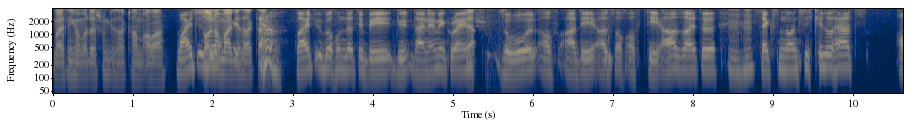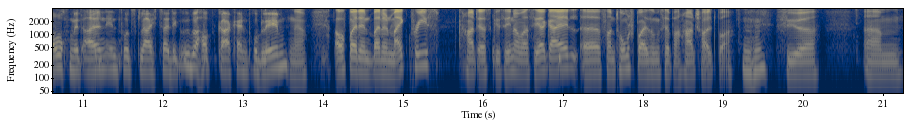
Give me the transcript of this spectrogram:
Weiß nicht, ob wir das schon gesagt haben, aber Weit soll über- nochmal gesagt sein. weit über 100 dB Dy- Dynamic Range, Ja. sowohl auf AD als auch auf DA-Seite. Mhm. 96 Kilohertz, auch mit allen Inputs gleichzeitig überhaupt gar kein Problem. Ja. Auch bei den, bei den Mic Pre's, hat er es gesehen, aber sehr geil. Äh, Phantomspeisung separat schaltbar. Mhm. Für ähm,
